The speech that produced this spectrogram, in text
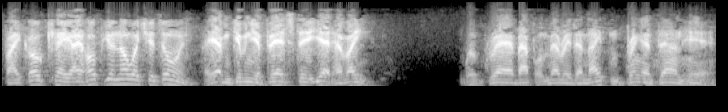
Spike. Okay, I hope you know what you're doing. I haven't given you a bad steer yet, have I? We'll grab Apple Mary tonight and bring her down here.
